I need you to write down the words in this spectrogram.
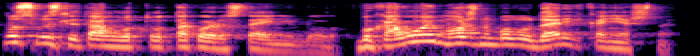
Ну, в смысле, там вот, вот такое расстояние было. Боковой можно было ударить, конечно.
